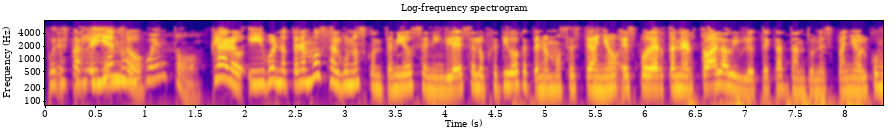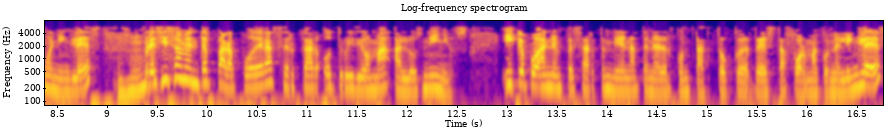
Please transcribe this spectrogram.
puede estar leyendo, leyendo. un cuento. Claro, y bueno, tenemos algunos contenidos en inglés. El objetivo que tenemos este año es poder tener toda la biblioteca, tanto en español como en inglés, precisamente para poder acercar otro idioma a los niños y que puedan empezar también a tener el contacto co- de esta forma con el inglés.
